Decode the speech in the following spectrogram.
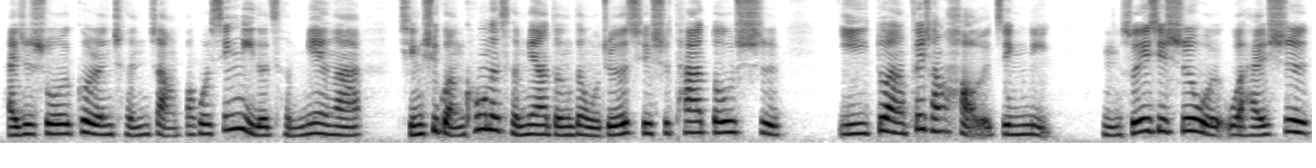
还是说个人成长，包括心理的层面啊、情绪管控的层面啊等等，我觉得其实它都是。一段非常好的经历，嗯，所以其实我我还是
